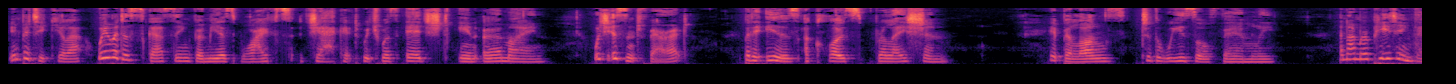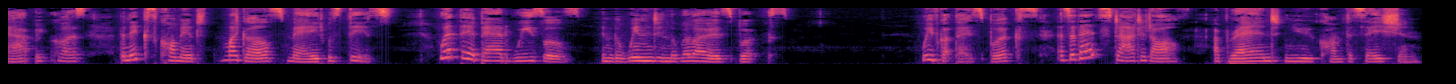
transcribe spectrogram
In particular, we were discussing Vermeer's wife's jacket, which was edged in ermine, which isn't ferret, but it is a close relation. It belongs to the weasel family. And I'm repeating that because the next comment my girls made was this. Weren't there bad weasels in the Wind in the Willows books? We've got those books. And so that started off a brand new conversation.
